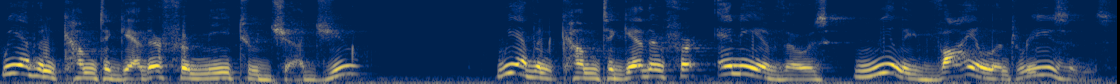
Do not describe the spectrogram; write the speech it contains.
We haven't come together for me to judge you. We haven't come together for any of those really violent reasons.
